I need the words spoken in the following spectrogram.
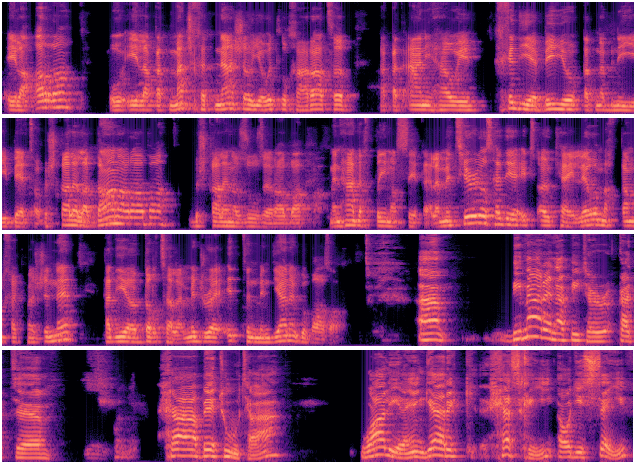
إلى أرى. وإلى قد مشخت ناشو يوتلو خاراتب قد آني هاوي خدية بيو قد مبنية بيتو. بشقالة لدانا رابا بشقالة نزوزة رابا. من هذا قيمة السيقة. الماتيريالز هذه اتس أوكي لو مخقم خك مجنة هذه درتها مجرى إتن من ديانا قبازة آه بمارنا بيتر قد آه خا بيتوتا والي ينقارك خسخي أو دي السيف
